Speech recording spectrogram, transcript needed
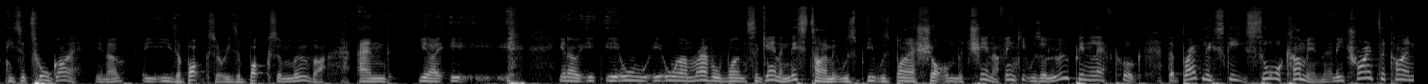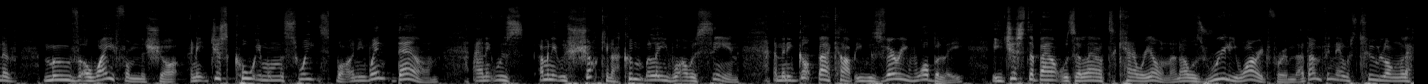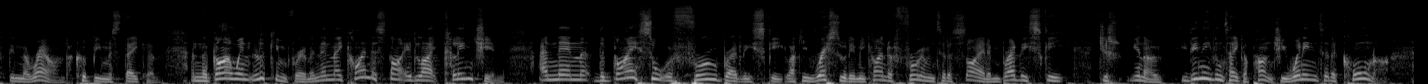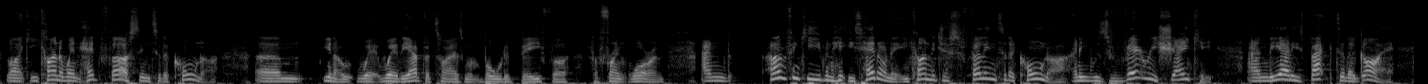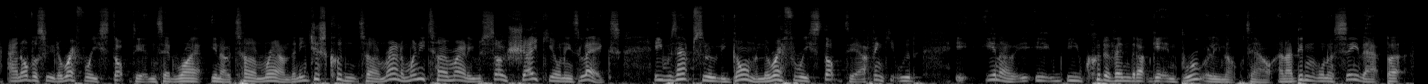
he's a tall guy, you know. He's a boxer. He's a boxer mover, and you know, it, you know, it, it, all it all unravelled once again, and this time it was it was by a shot on the chin. I think it was a looping left hook that Bradley Skeete saw coming, and he tried to kind of move away from the shot, and it just caught him on the sweet spot, and he went down, and it was I mean it was shocking. I couldn't believe what I was seeing, and then he got back up. He was very wobbly. He just about was allowed to carry on, and I was really worried for him. I don't think there was too long left in the round. I could be mistaken. And the guy went looking for him, and then they kind of started like clinching, and then the guy sort of threw Bradley Skeete. Like he wrestled him, he kind of threw him to the side, and Bradley Skeete just, you know, he didn't even take a punch. He went into the corner, like he kind of went head first into the corner. Um, you know, where where the advertisement board would be for for Frank Warren, and I don't think he even hit his head on it. He kind of just fell into the corner and he was very shaky. And he had his back to the guy. And obviously, the referee stopped it and said, Right, you know, turn round. And he just couldn't turn round. And when he turned round, he was so shaky on his legs, he was absolutely gone. And the referee stopped it. I think it would, it, you know, he could have ended up getting brutally knocked out. And I didn't want to see that. But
